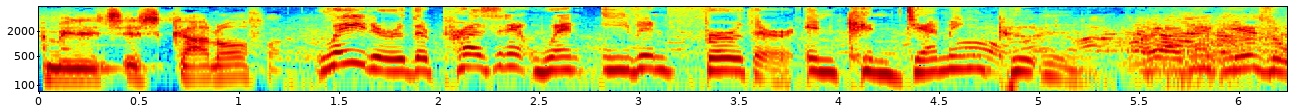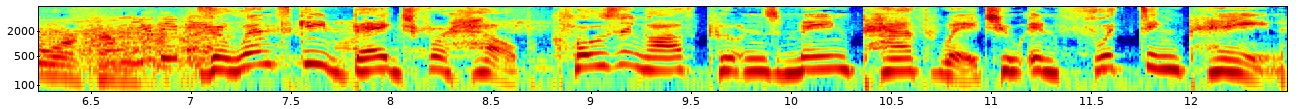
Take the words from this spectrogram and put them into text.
I mean, it's, it's god awful. Later, the president went even further in condemning Putin. I think he is a war criminal. Zelensky begged for help, closing off Putin's main pathway to inflicting pain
